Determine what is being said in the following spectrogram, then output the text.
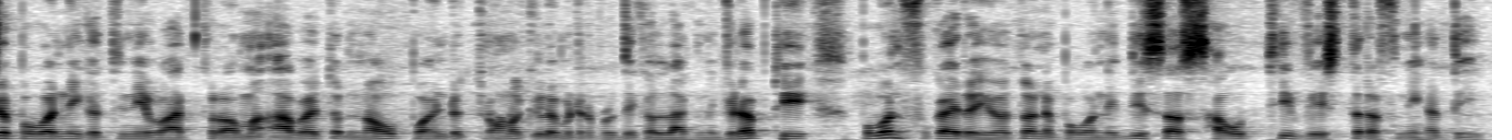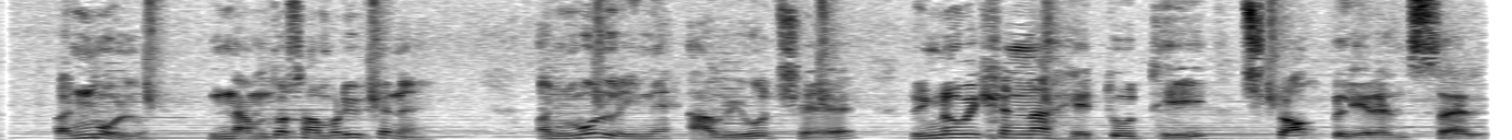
જો પવનની ગતિની વાત કરવામાં આવે તો નવ પોઈન્ટ ત્રણ કિલોમીટર પ્રતિ કલાકની ઝડપથી પવન ફૂંકાઈ રહ્યો હતો અને પવનની દિશા સાઉથથી વેસ્ટ તરફની હતી. અનમોલ નામ તો સાંભળ્યું છે ને? અનમોલ લઈને આવ્યું છે રિનોવેશનના હેતુથી સ્ટોક ક્લિયરન્સ સેલ.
